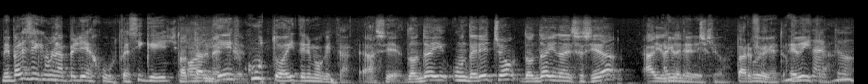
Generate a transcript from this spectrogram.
Me parece que es una pelea justa, así que Totalmente. donde es justo ahí tenemos que estar. así es, donde hay un derecho, donde hay una necesidad, hay un, Hay un derecho. derecho. Perfecto. Evita. Exacto.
